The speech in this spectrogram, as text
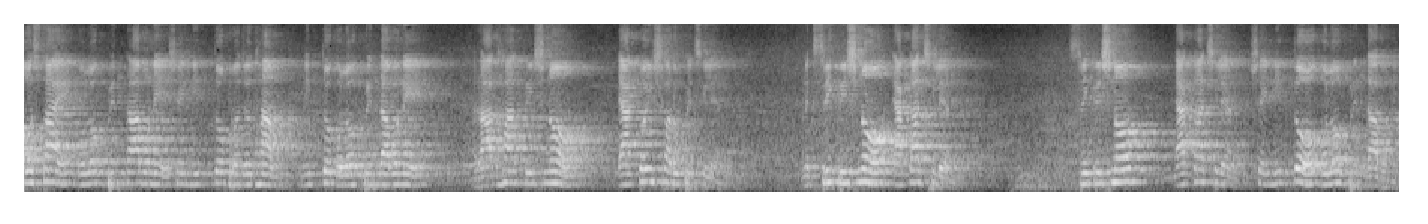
অবস্থায় গোলক বৃন্দাবনে, সেই নিত্য ব্রজধাম, নিত্য গোলক বৃন্দাবনে রাধা কৃষ্ণ একই স্বরূপে ছিলেন। মানে শ্রীকৃষ্ণ একা ছিলেন। শ্রীকৃষ্ণ একা ছিলেন সেই নিত্য গোলক বৃন্দাবনে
